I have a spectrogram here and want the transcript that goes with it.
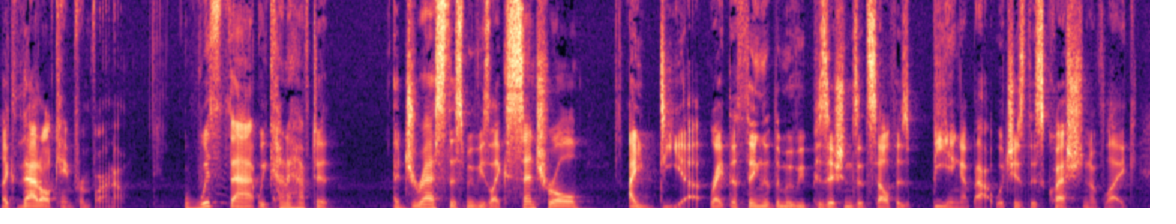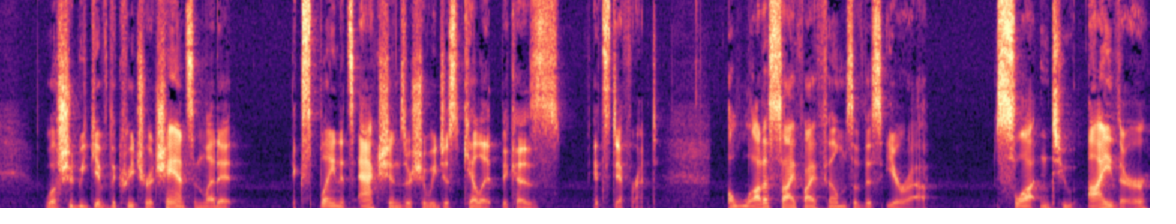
Like that all came from varno. With that we kind of have to address this movie's like central idea right? The thing that the movie positions itself as being about which is this question of like well should we give the creature a chance and let it explain its actions or should we just kill it because it's different a lot of sci-fi films of this era slot into either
